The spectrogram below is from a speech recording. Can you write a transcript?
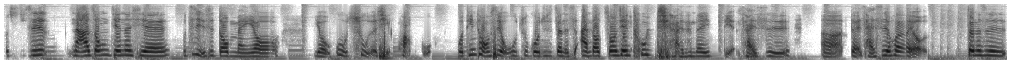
我其实拿中间那些，我自己是都没有有误触的情况过。我听同事有误触过，就是真的是按到中间凸起来的那一点才是，呃，对，才是会有。真的是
